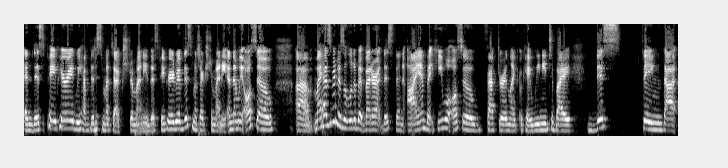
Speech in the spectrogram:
And this pay period, we have this much extra money. This pay period, we have this much extra money. And then we also, um, my husband is a little bit better at this than I am, but he will also factor in, like, okay, we need to buy this thing that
